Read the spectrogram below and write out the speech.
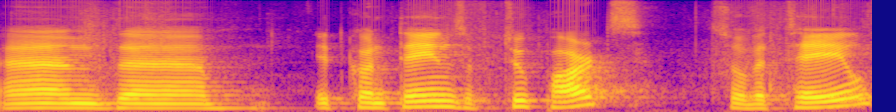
and uh, it contains of two parts. So the tail,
